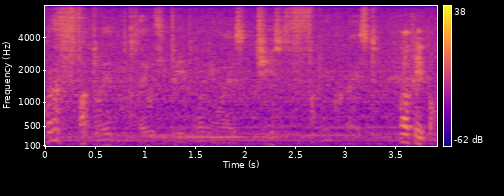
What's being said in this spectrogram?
Why the fuck do I even play with you people anyways? Jesus fucking Christ. What people?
